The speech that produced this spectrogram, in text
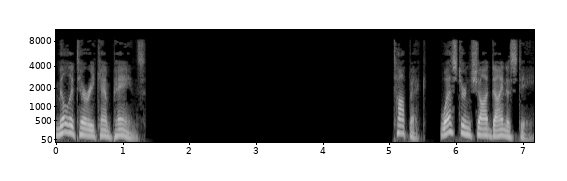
Military campaigns Western Xia dynasty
